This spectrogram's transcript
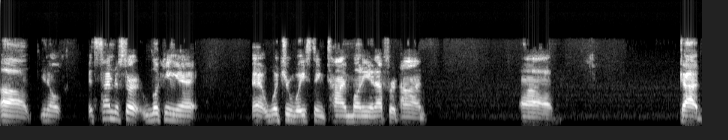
uh, you know, it's time to start looking at at what you're wasting time, money, and effort on. Uh, God,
